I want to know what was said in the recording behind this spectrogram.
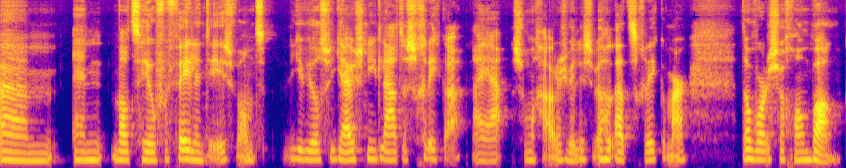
Um, en wat heel vervelend is, want je wil ze juist niet laten schrikken. Nou ja, sommige ouders willen ze wel laten schrikken, maar dan worden ze gewoon bang.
